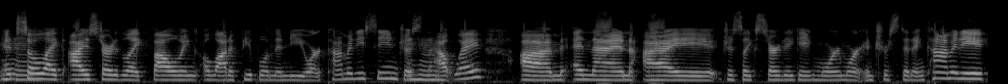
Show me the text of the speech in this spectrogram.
and so like I started like following a lot of people in the New York comedy scene just that way. Um, and then I just like started getting more and more interested in comedy.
